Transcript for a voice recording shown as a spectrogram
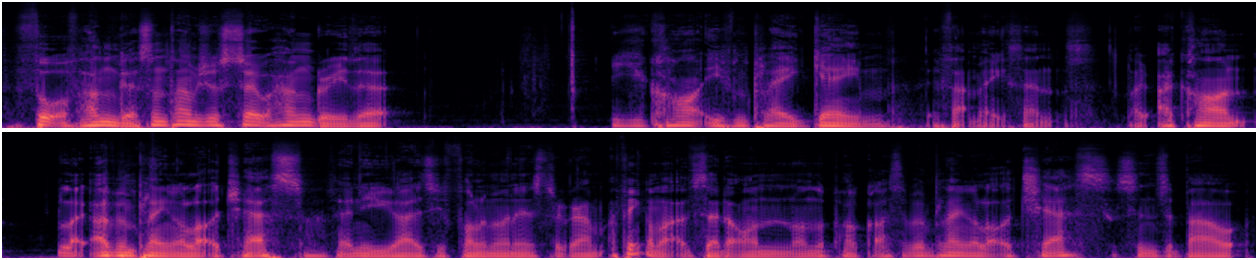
the thought of hunger. Sometimes you're so hungry that you can't even play a game if that makes sense. Like I can't like I've been playing a lot of chess. For any of you guys who follow me on Instagram, I think I might have said it on on the podcast. I've been playing a lot of chess since about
